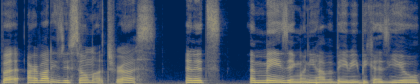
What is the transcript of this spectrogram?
But our bodies do so much for us, and it's amazing when you have a baby because you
